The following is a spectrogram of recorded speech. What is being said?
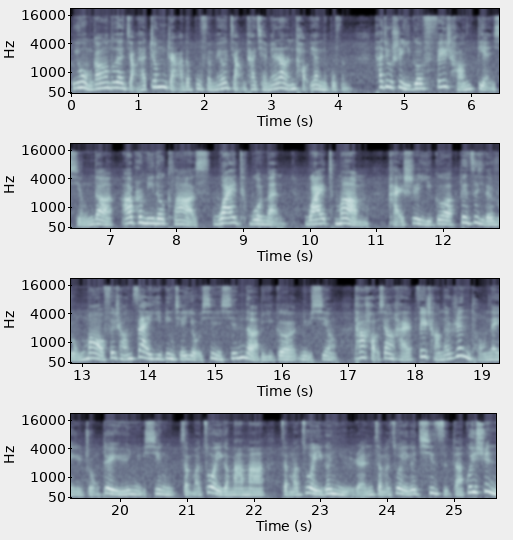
因为我们刚刚都在讲她挣扎的部分，没有讲她前面让人讨厌的部分。她就是一个非常典型的 upper middle class white woman white mom，还是一个对自己的容貌非常在意并且有信心的一个女性。她好像还非常的认同那一种对于女性怎么做一个妈妈、怎么做一个女人、怎么做一个妻子的规训。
